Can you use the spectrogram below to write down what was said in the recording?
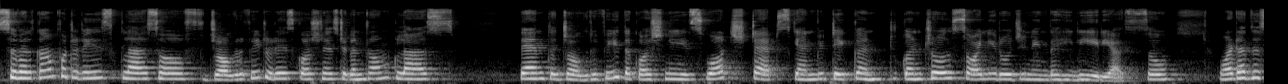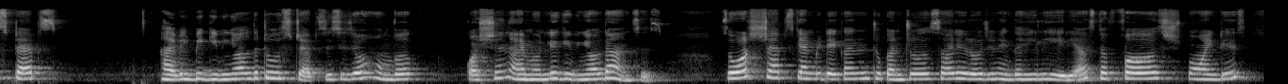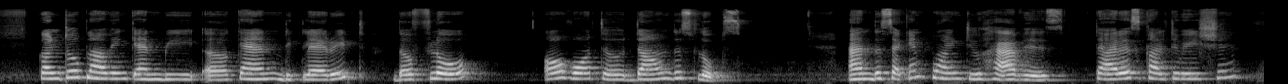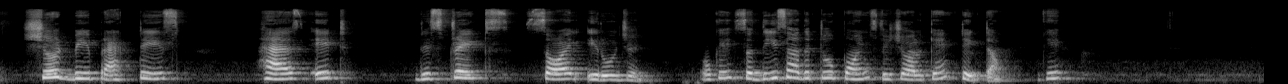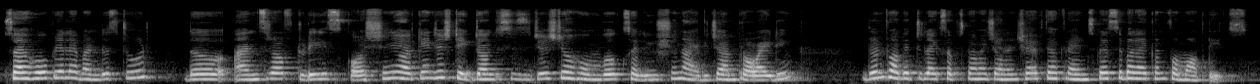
So welcome for today's class of geography. Today's question is taken from class 10th geography. The question is what steps can be taken to control soil erosion in the hilly areas? So what are the steps? I will be giving you all the two steps. This is your homework question. I am only giving you all the answers. So what steps can be taken to control soil erosion in the hilly areas? The first point is contour ploughing can be uh, can declare it the flow of water down the slopes. And the second point you have is terrace cultivation should be practiced as it restricts soil erosion. Okay, so these are the two points which you all can take down. Okay, so I hope you all have understood the answer of today's question. You all can just take down this is just a homework solution I, which I am providing don't forget to like, subscribe my channel, share with your friends, press the bell icon for more updates.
